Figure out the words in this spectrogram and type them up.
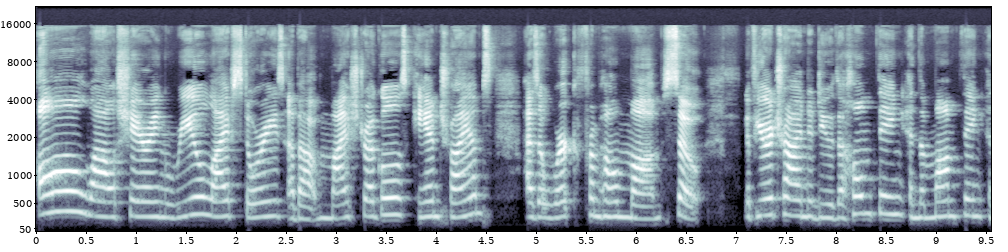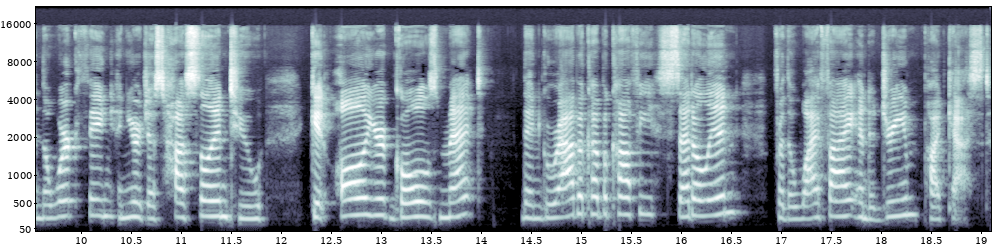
all while sharing real life stories about my struggles and triumphs as a work from home mom. So, if you're trying to do the home thing and the mom thing and the work thing, and you're just hustling to get all your goals met, then grab a cup of coffee, settle in for the Wi Fi and a Dream podcast.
